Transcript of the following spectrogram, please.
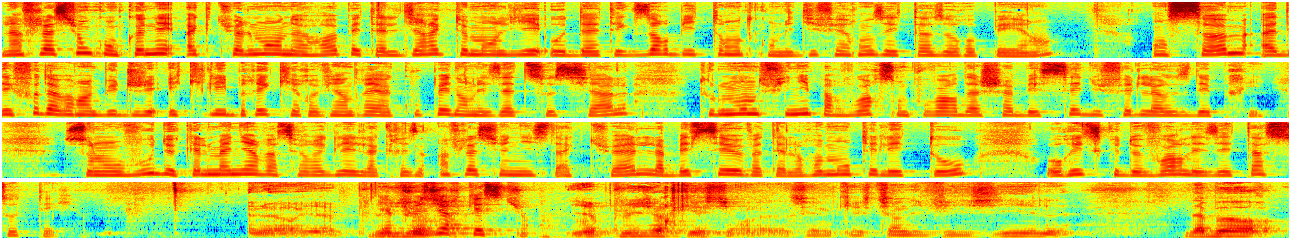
L'inflation qu'on connaît actuellement en Europe est-elle directement liée aux dettes exorbitantes qu'ont les différents États européens? En somme, à défaut d'avoir un budget équilibré qui reviendrait à couper dans les aides sociales, tout le monde finit par voir son pouvoir d'achat baisser du fait de la hausse des prix. Selon vous, de quelle manière va se régler la crise inflationniste actuelle? La BCE va-t-elle remonter les taux au risque de voir les États sauter? Alors, il, y a plusieurs, questions. Il y a plusieurs questions. C'est une question difficile. D'abord,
